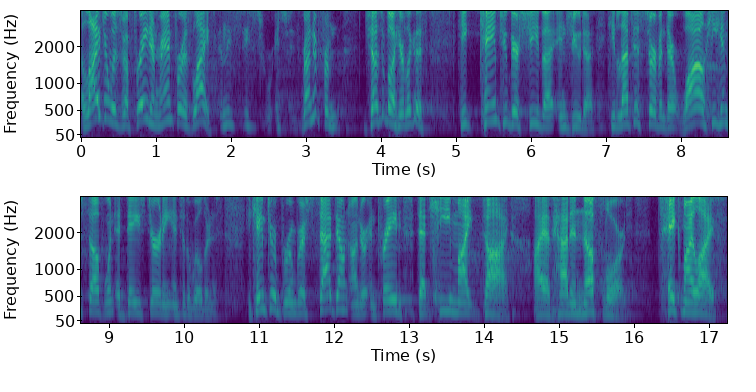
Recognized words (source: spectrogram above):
Elijah was afraid and ran for his life. And he's, he's, he's running from Jezebel here. Look at this. He came to Beersheba in Judah. He left his servant there while he himself went a day's journey into the wilderness. He came to a broom bush, sat down under, and prayed that he might die. I have had enough, Lord. Take my life.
